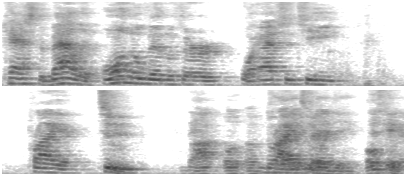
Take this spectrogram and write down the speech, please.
cast the ballot on November 3rd or absentee prior to that. Uh, uh prior to that day. Okay,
